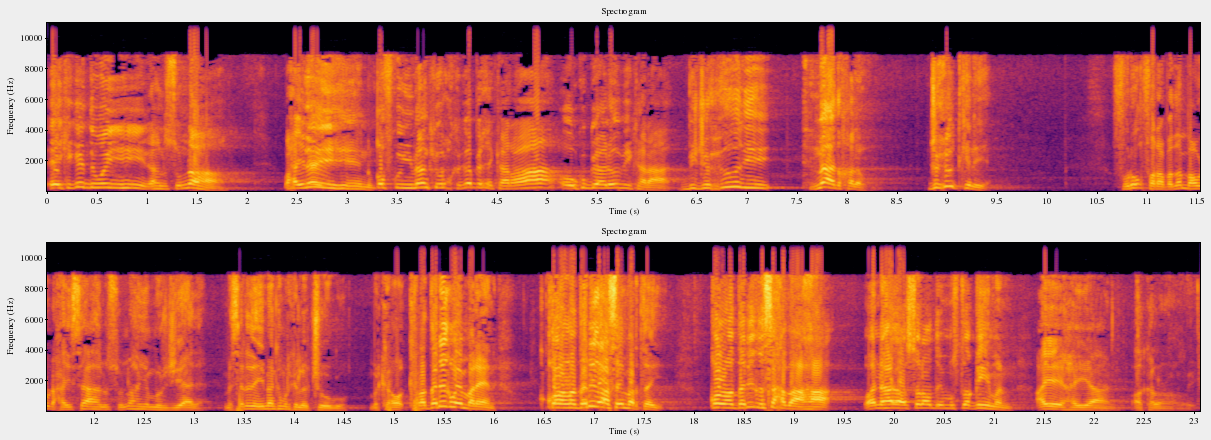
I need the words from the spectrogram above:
ee ay kaga duwan yihiin ahlu sunnaha waxay leeyihiin qofku iimaankii wuxuu kaga bixi karaa oo ku gaaloobi karaa bijuxuudi ma adkhalahu juxuud keliya. Furuuq fara badan baa udhaxaysa ahlu sunnaha iyo murji'ada. Masalada iimaanka marka la joogo marka kala dariiq bay mareen. Qolna dariiqaasay martay. Qolna dariiqii saxda ahaa waana hada siraatii mustaqiiman ayay hayaan. Waa kala nooc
